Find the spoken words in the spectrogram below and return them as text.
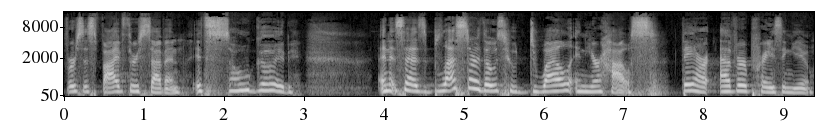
verses 5 through 7. It's so good. And it says, Blessed are those who dwell in your house, they are ever praising you.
